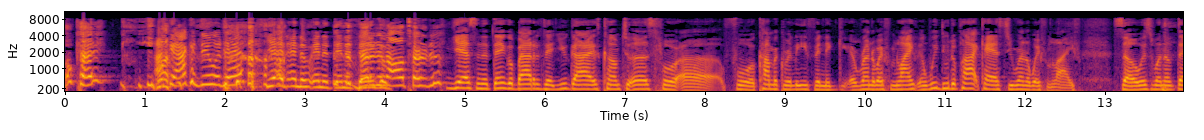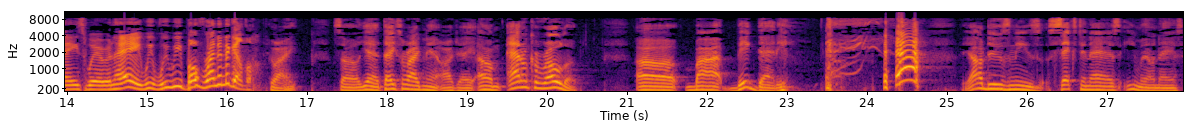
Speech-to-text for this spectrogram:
okay. I can I can deal with that. Yeah, and, and the and the, and the better than the alternative. Yes, and the thing about it is that you guys come to us for uh for comic relief and to g- run away from life, and we do the podcast to run away from life. So it's one of things where hey, we we we both running together. Right. So yeah, thanks for writing in, RJ. Um, Adam Carolla, uh, by Big Daddy. Y'all dudes these sexting ass email names.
